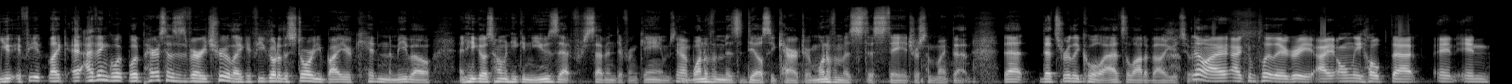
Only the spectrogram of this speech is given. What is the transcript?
you if you like I I think what, what Paris says is very true. Like if you go to the store, you buy your kid an amiibo, and he goes home and he can use that for seven different games. Yep. And one of them is a DLC character, and one of them is this stage or something like that. That that's really cool. Adds a lot of value to it. No, I, I completely agree. I only hope that in, in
